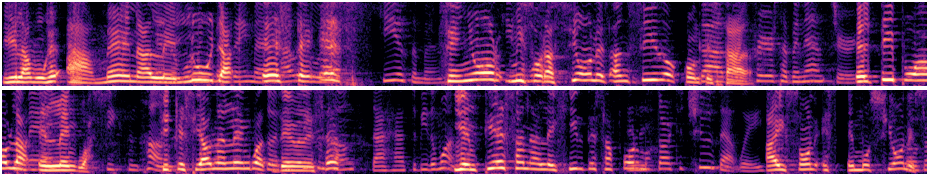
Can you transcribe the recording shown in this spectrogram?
Y la mujer, amén, aleluya. says, "Amen, Este hallelujah. es. Señor, mis oraciones han sido contestadas. prayers have been answered. El tipo habla en lenguas. Así que si habla en lenguas, debe de ser. tongues, that has to be the one. Y empiezan a elegir de esa forma. Ahí son es emociones,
